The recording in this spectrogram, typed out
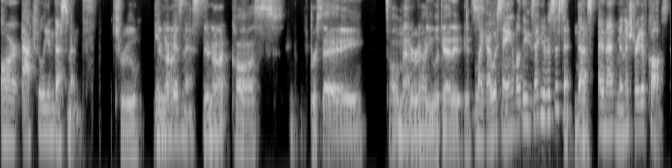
are actually investments True. in They're your not- business They're not costs per se. It's all a matter of how you look at it. It's like I was saying about the executive assistant, Mhm. that's an administrative cost.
